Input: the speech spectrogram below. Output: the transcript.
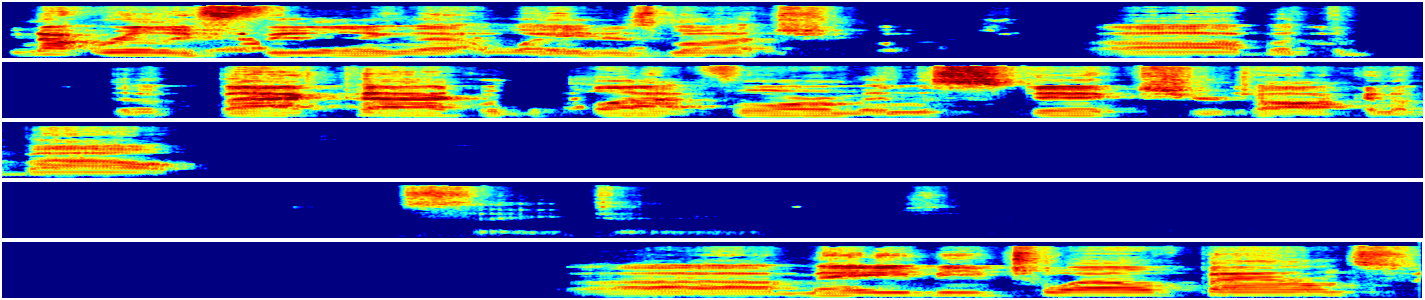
you're not really feeling that weight as much. Uh, but the the backpack with the platform and the sticks, you're talking about. Let's see, two. Uh, maybe twelve pounds.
